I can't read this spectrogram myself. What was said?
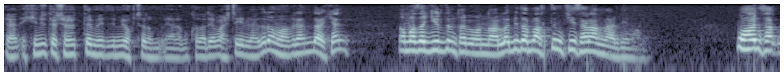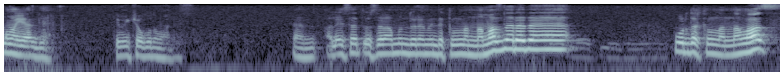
yani ikinci teşehhütte mi dedim yok canım yani bu kadar yavaş değillerdir ama filan derken namaza girdim tabii onlarla. Bir de baktım ki selam verdi imam. Bu hadis aklıma geldi. Demek ki okudum hadis. Yani Aleyhisselatü Vesselam'ın döneminde kılınan namaz nerede? Burada kılınan namaz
